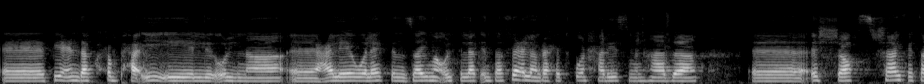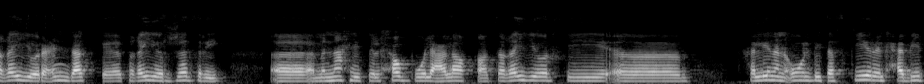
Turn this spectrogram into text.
آه، في عندك حب حقيقي اللي قلنا آه، عليه. ولكن زي ما قلت لك أنت فعلا رح تكون حريص من هذا آه، الشخص. شايفة تغير عندك تغير جذري. من ناحية الحب والعلاقة تغير في خلينا نقول بتفكير الحبيب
